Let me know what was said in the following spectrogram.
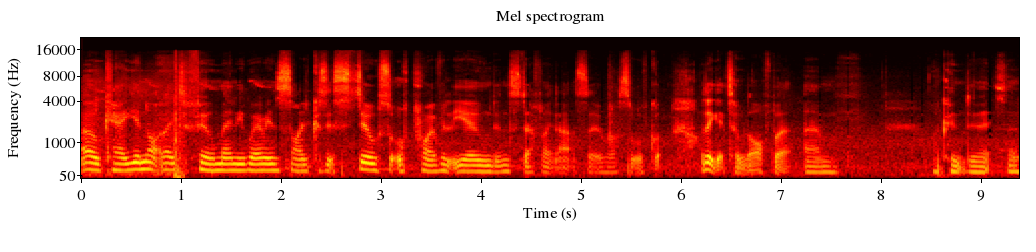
Okay, you're not allowed to film anywhere inside because it's still sort of privately owned and stuff like that. So I sort of got, I didn't get told off, but um, I couldn't do it. So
